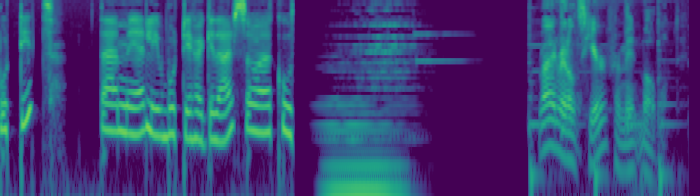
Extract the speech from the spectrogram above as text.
bort dit, det er mer liv borti hugget der, så kos Ryan Reynolds her fra Mint Mobile.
